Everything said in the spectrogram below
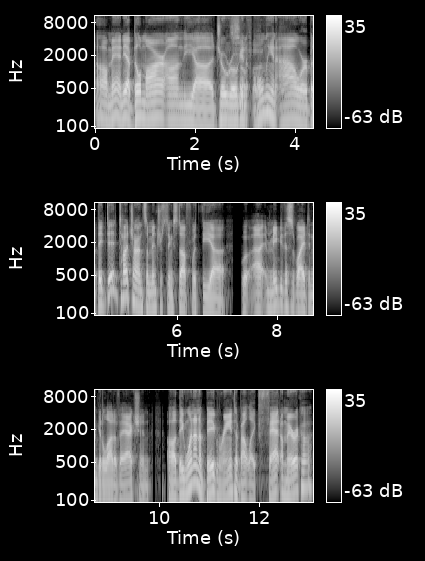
Oh man, yeah, Bill Maher on the uh, Joe so Rogan, fun. only an hour, but they did touch on some interesting stuff with the. Uh, uh, and maybe this is why it didn't get a lot of action. Uh, they went on a big rant about like fat America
